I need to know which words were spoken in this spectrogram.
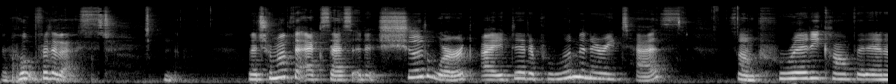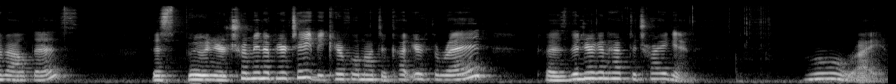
and hope for the best. I'm going to trim up the excess and it should work. I did a preliminary test, so I'm pretty confident about this. Just when you're trimming up your tape, be careful not to cut your thread because then you're going to have to try again. All right.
